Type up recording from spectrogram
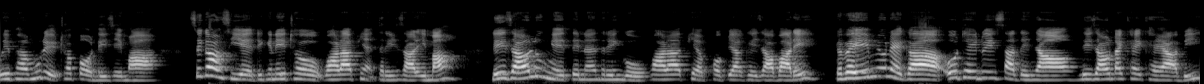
ဝေဖန်မှုတွေထွက်ပေါ်နေချိန်မှာစစ်ကောင်စီရဲ့ဒီကနေ့ထုတ်ဝါရဖြန့်သတင်းစာတွေမှာ လေကြောင်းလူငယ်တင်နန်းသတင်းကိုဝါရဖြန့်ဖော်ပြခဲ့ကြပါတယ်။တပည့်မြို့နယ်ကအိုထိန်တွေးစာတင်ကြောင်းလေကြောင်းတိုက်ခိုက်ခံရပြီး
